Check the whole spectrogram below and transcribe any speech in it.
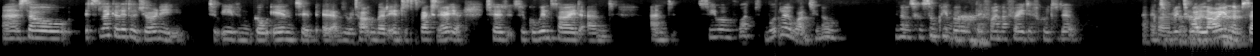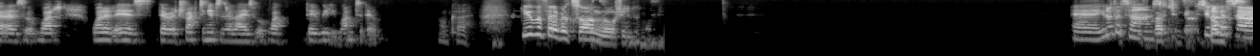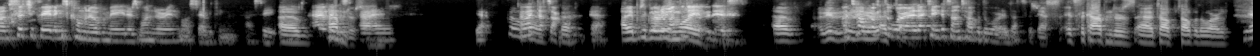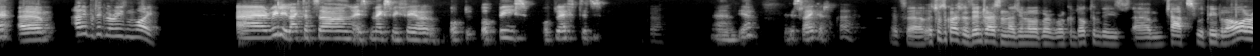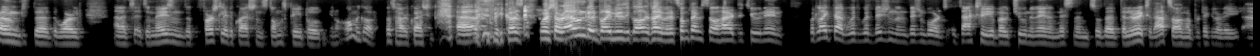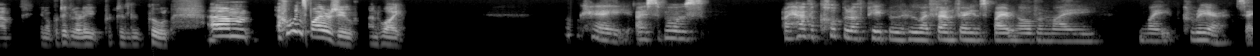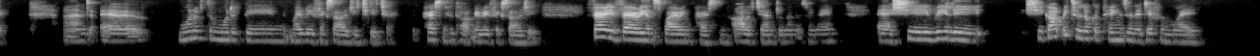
Uh, so it's like a little journey to even go into uh, we were talking about introspection earlier to, to go inside and and see well what would I want you know you know because some people they find that very difficult to do okay. and to, to align themselves with what what it is they're attracting into their lives with what they really want to do okay do you have a favorite song Roisin Uh, you know that song. Such a, you know that song. Such a feeling's coming over me. There's wonder in most everything I see. Um, Carpenter's. yeah, okay, I like that song. Okay. Yeah. Any particular reason why? It is. Um, on top of the world, I think it's on top of the world. That's it. Yes, it's the Carpenters' uh, top top of the world. Yeah. Um, any particular reason why? I really like that song. It makes me feel up, upbeat, uplifted, okay. and yeah, I just like it. Okay. It's uh, it's just a question. It's interesting as you know we're, we're conducting these um, chats with people all around the, the world, and it's it's amazing. The, firstly, the question stumps people. You know, oh my god, that's a hard question uh, because we're surrounded by music all the time, and it's sometimes so hard to tune in. But like that, with, with vision and vision boards, it's actually about tuning in and listening. So the, the lyrics of that song are particularly, um, you know, particularly particularly cool. Um, who inspires you and why? Okay, I suppose I have a couple of people who I found very inspiring over my my career, say, and uh, one of them would have been my reflexology teacher, the person who taught me reflexology. Very, very inspiring person. Olive Gentleman is her name. Uh, she really she got me to look at things in a different way,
